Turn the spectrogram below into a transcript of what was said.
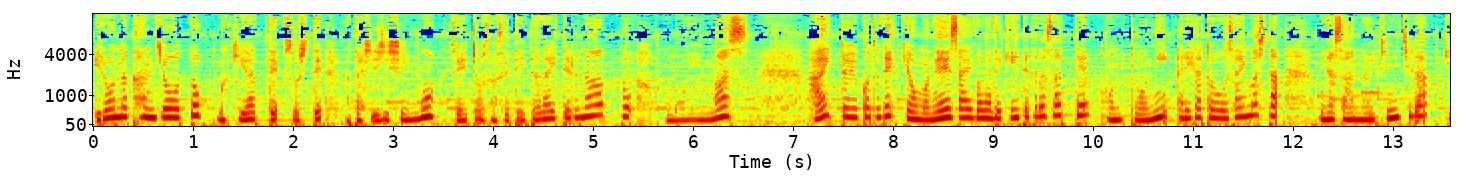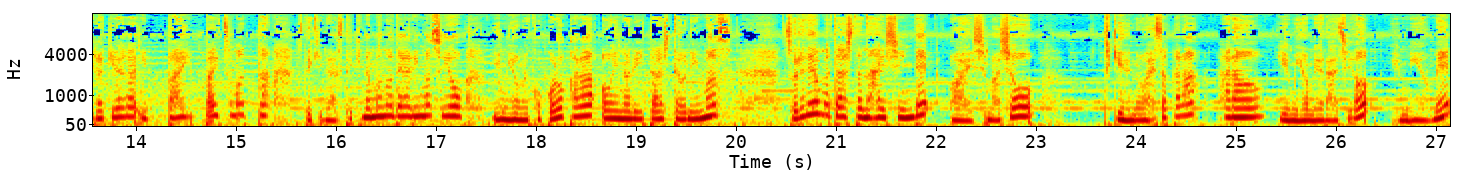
いろんな感情と向き合ってそして私自身も成長させていただいてるなと思います。はいということで今日もね最後まで聞いてくださって本当にありがとうございました。皆さんの一日がキラキラがいっぱいいっぱい詰まった素敵な素敵なものでありますよう弓嫁心からお祈りいたしております。それではまた明日の配信でお会いしましょう。地球のおへそからハロー弓嫁ラジオ弓嫁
